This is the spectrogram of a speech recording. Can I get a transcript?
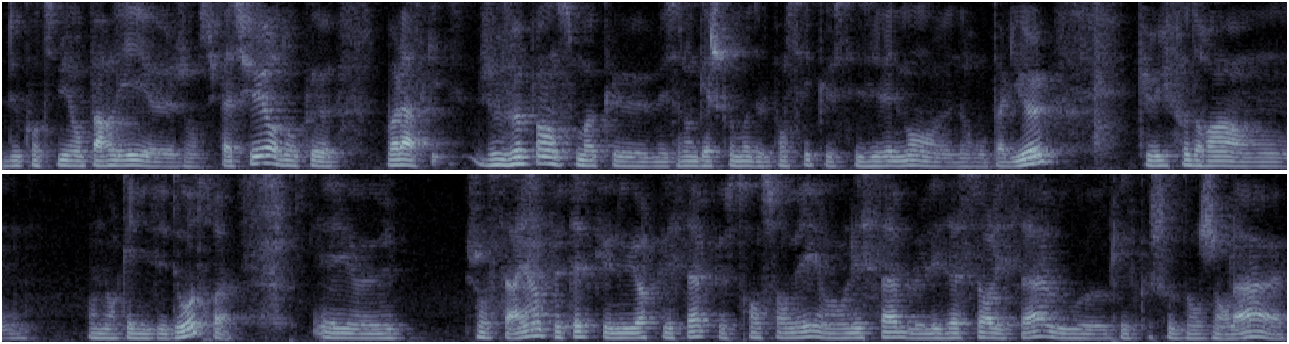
de continuer à en parler, euh, j'en suis pas sûr. Donc euh, voilà, je, pense, moi, que, mais ça n'engage que moi de le penser, que ces événements n'auront pas lieu, qu'il faudra en, organiser d'autres. Et euh, j'en sais rien, peut-être que New York Les Sables peut se transformer en Les Sables, Les Açores Les Sables ou euh, quelque chose dans ce genre-là.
